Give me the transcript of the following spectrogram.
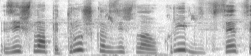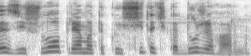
Зійшла петрушка, зійшла укрип, все це зійшло, прямо така щіточка дуже гарна.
